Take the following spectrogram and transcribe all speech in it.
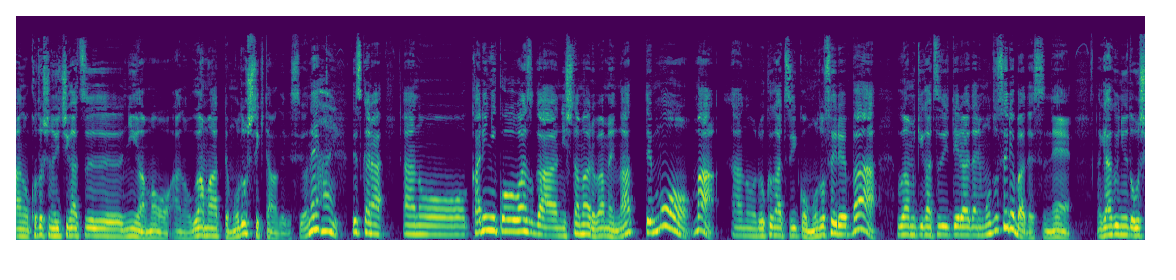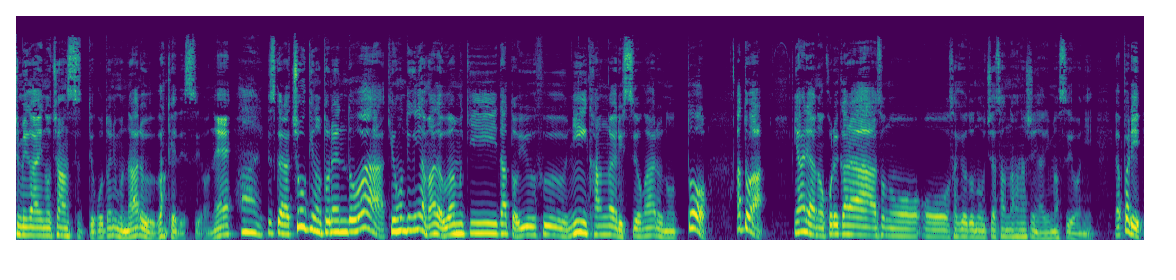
あの、今年の1月にはもう、あの、上回って戻してきたわけですよね。はい。ですから、あの、仮にこう、わずかに下回る場面があっても、まあ、あの、6月以降戻せれば、上向きが続いている間に戻せればですね、逆に言うと押し目買いのチャンスっていうことにもなるわけですよね。はい。ですから、長期のトレンドは、基本的にはまだ上向きだというふうに考える必要があるのと、あとは、やはりあの、これから、その、先ほどの内田さんの話にありますように、やっぱり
